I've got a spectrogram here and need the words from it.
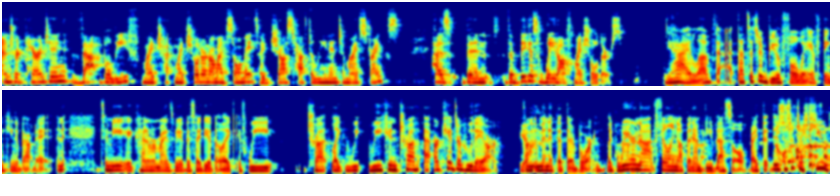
entered parenting, that belief, my ch- my children are my soulmates, I just have to lean into my strengths has been the biggest weight off my shoulders. Yeah, I love that. That's such a beautiful way of thinking about it. And it, to me, it kind of reminds me of this idea that like if we trust, like we we can trust our kids are who they are yeah. from the minute that they're born. Like we're not filling up an empty vessel, right? That there's such a huge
